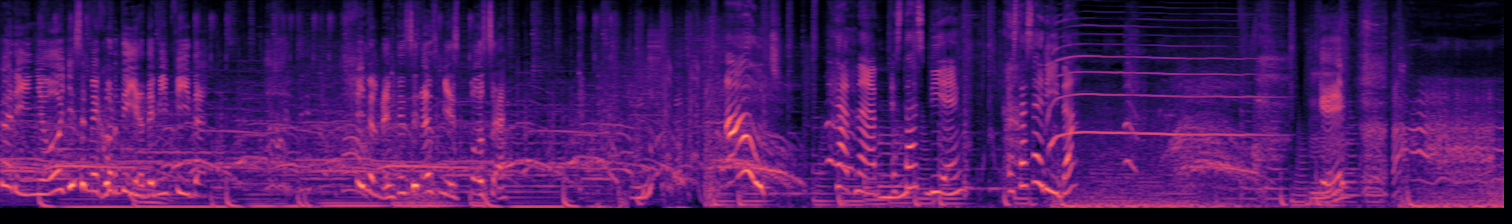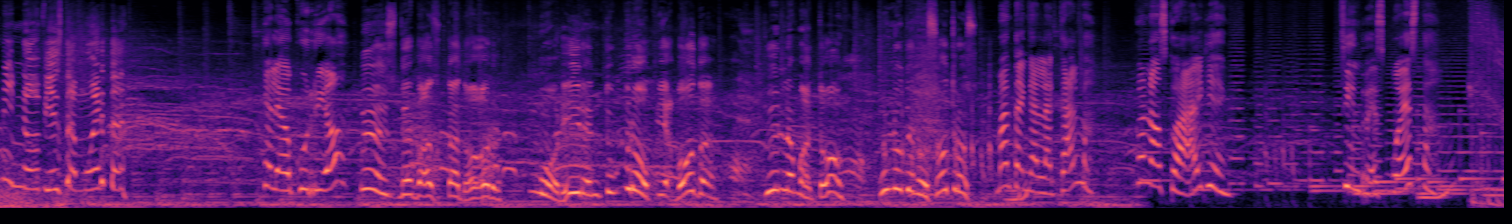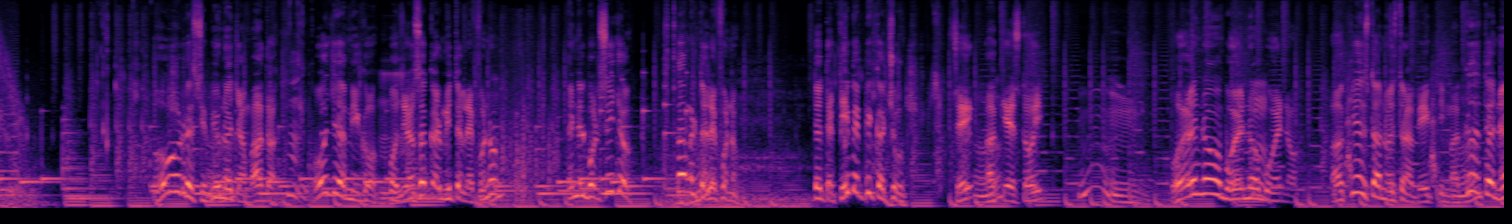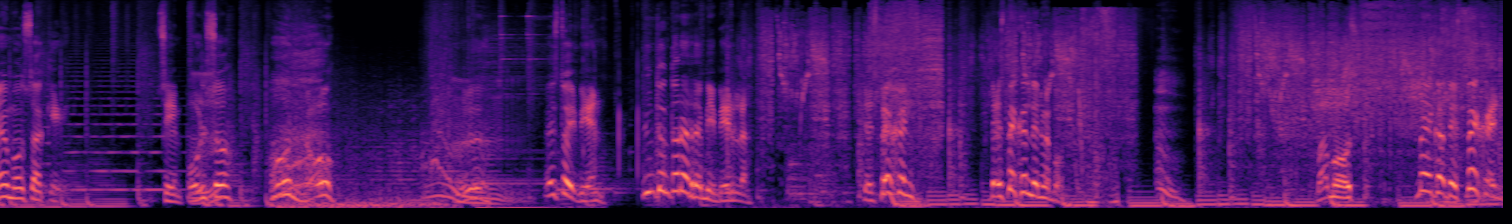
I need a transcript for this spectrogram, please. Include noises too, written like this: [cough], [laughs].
Cariño, hoy es el mejor día de mi vida. Finalmente serás mi esposa. ¡Auch! Catnap, ¿estás bien? ¿Estás herida? ¿Qué? Mi novia está muerta. ¿Qué le ocurrió? Es devastador morir en tu propia boda. ¿Quién la mató? Uno de nosotros. Mantengan la calma. Conozco a alguien. Sin respuesta. Oh, recibí una llamada. Oye, amigo, ¿podrías sacar mi teléfono? En el bolsillo. Dame el teléfono. Detective Pikachu. Sí, aquí estoy. Mm, Bueno, bueno, bueno. Aquí está nuestra víctima. ¿Qué tenemos aquí? ¿Sin pulso? ¡Oh, no! Estoy bien. Intentaré revivirla. ¡Despejen! ¡Despejen de nuevo! ¡Vamos! ¡Mega despejen!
